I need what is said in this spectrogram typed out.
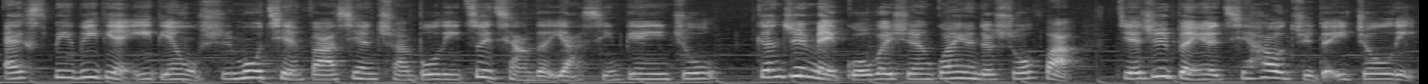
XBB. 点一点五是目前发现传播力最强的亚型变异株。根据美国卫生官员的说法，截至本月七号止的一周里，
